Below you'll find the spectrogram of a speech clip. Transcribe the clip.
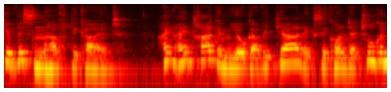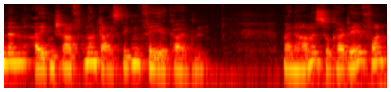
Gewissenhaftigkeit. Ein Eintrag im Yoga Vidya Lexikon der Tugenden, Eigenschaften und geistigen Fähigkeiten. Mein Name ist Sukadev von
